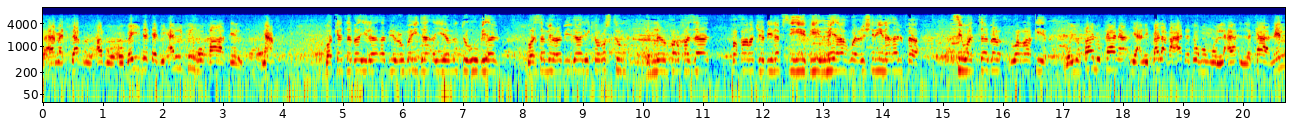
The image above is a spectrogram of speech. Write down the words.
فأمده أبو عبيدة بألف مقاتل. نعم. وكتب إلى أبي عبيدة أن يمده بألف وسمع بذلك رستم بن الفرخزاد فخرج بنفسه في مئة وعشرين ألفا سوى التبع والرقيق. ويقال كان يعني بلغ عددهم الكامل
